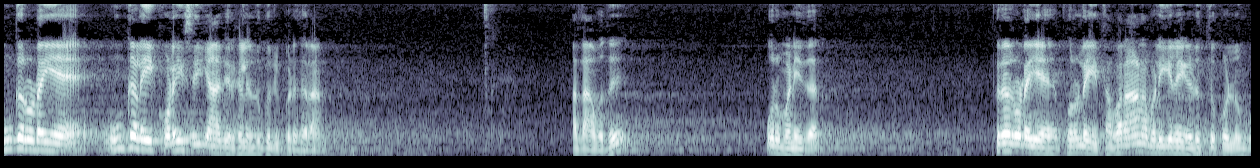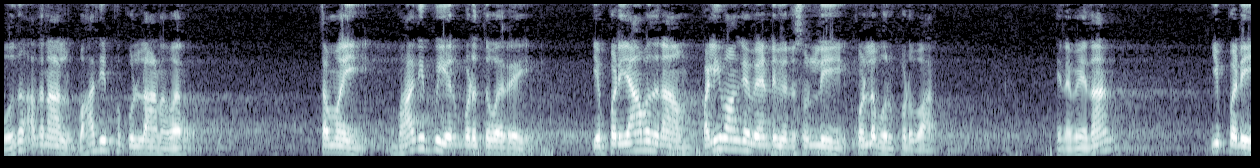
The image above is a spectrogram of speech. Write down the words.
உங்களுடைய உங்களை கொலை செய்யாதீர்கள் என்று குறிப்பிடுகிறான். அதாவது ஒரு மனிதர் பிறருடைய பொருளை தவறான வழியிலே எடுத்துக்கொள்ளும் போது அதனால் பாதிப்புக்குள்ளானவர் தம்மை பாதிப்பு ஏற்படுத்துவதை எப்படியாவது நாம் பழிவாங்க வேண்டும் என்று சொல்லி கொள்ள முற்படுவார். எனவேதான் இப்படி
